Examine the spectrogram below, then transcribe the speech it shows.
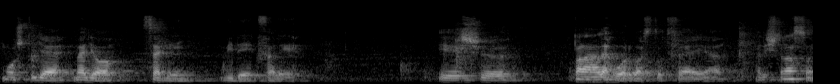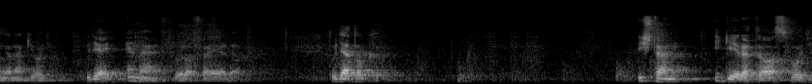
most ugye megy a szegény vidék felé. És talán lehorgasztott fejjel. Mert Isten azt mondja neki, hogy ugye emelt föl a fejedet. Tudjátok, Isten ígérete az, hogy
